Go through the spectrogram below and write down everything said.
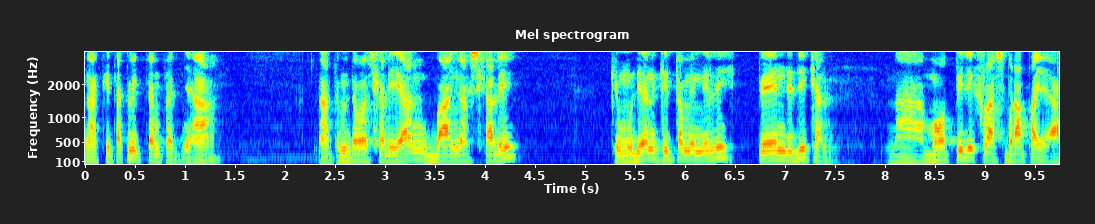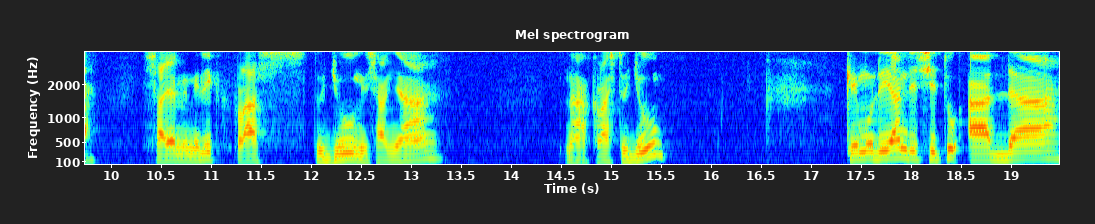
Nah, kita klik templatenya. Nah, teman-teman sekalian, banyak sekali. Kemudian kita memilih pendidikan. Nah, mau pilih kelas berapa ya? Saya memilih kelas 7 misalnya. Nah, kelas 7. Kemudian di situ ada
